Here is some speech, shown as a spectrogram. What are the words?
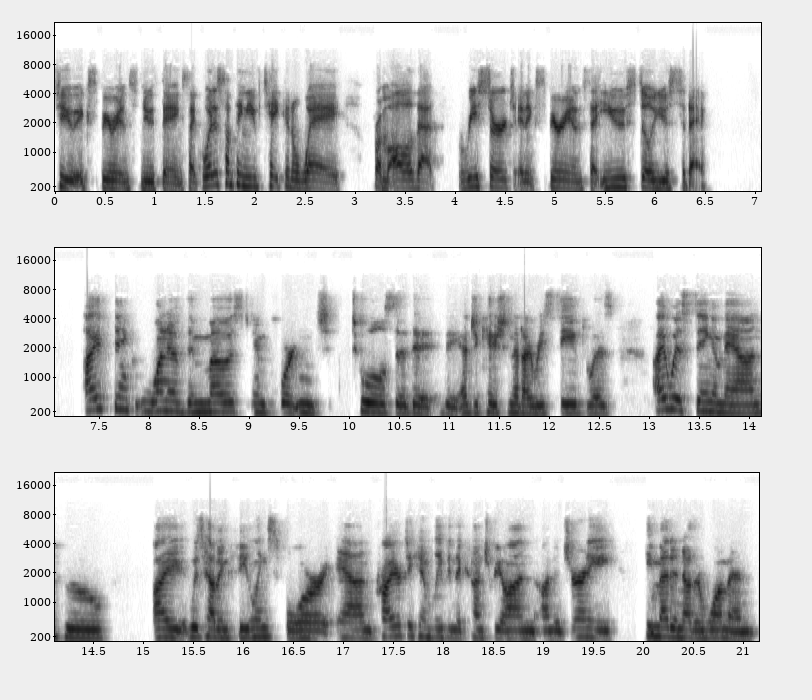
to experience new things? Like, what is something you've taken away from all of that research and experience that you still use today? I think one of the most important tools of the, the education that I received was I was seeing a man who I was having feelings for. And prior to him leaving the country on, on a journey, he met another woman.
